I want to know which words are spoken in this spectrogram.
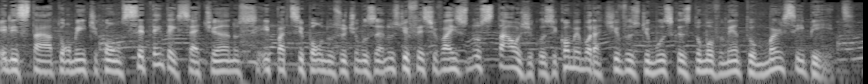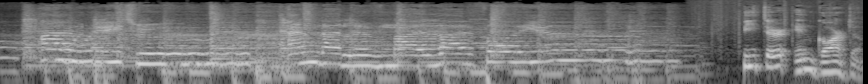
Ele está atualmente com 77 anos e participou nos últimos anos de festivais nostálgicos e comemorativos de músicas do movimento Mercy Beat. Peter and Gordon,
